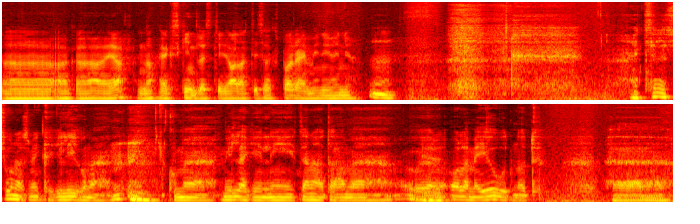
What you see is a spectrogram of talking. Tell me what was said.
aga jah, noh, eks kindlasti alati saaks paremini, on ju. mm.. Et selles suunas me ikkagi liigume, kui me millegini täna tahame või Jah. oleme jõudnud äh,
